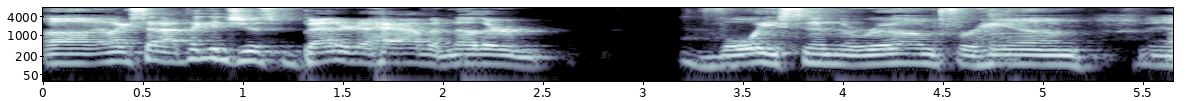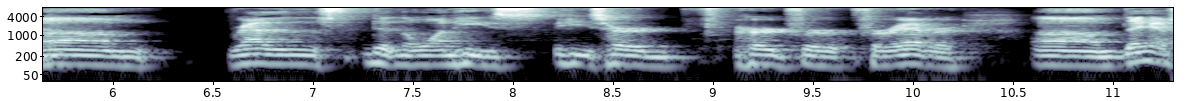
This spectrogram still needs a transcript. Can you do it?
Uh, and like I said, I think it's just better to have another voice in the room for him. Yeah. Um, rather than the, than the one he's he's heard heard for forever. Um, they have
